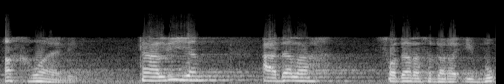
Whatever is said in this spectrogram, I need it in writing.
akhwali, kalian adalah saudara-saudara ibu.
